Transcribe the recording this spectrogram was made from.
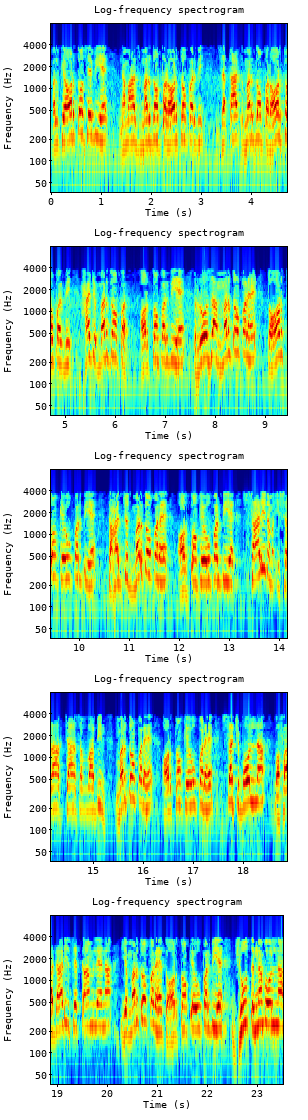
بلکہ عورتوں سے بھی ہے۔ نماز مردوں پر، عورتوں پر بھی۔ زکوٰۃ مردوں پر، عورتوں پر بھی۔ حج مردوں پر، عورتوں پر بھی ہے۔ روزہ مردوں پر ہے تو عورتوں کے اوپر بھی ہے۔ تحجد مردوں پر ہے، عورتوں کے اوپر بھی ہے۔ ساری نم، اشراق، چاہ ثوابین مردوں پر ہے، عورتوں کے اوپر ہے۔ سچ بولنا، وفاداری سے کام لینا، یہ مردوں پر ہے تو عورتوں کے اوپر بھی ہے۔ جھوٹ نہ بولنا،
